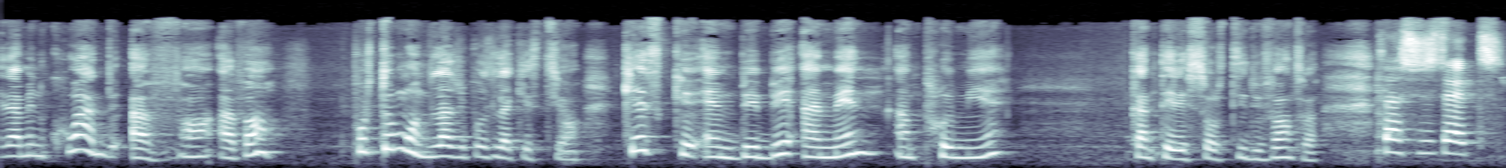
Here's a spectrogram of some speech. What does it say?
Elle amène quoi avant, avant? Pour tout le monde, là, je pose la question. Qu'est-ce qu'un bébé amène en premier quand elle est sortie du ventre La sucette.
